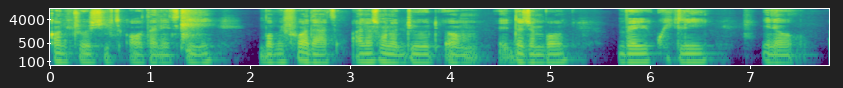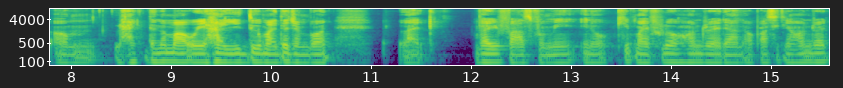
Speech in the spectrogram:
control shift alternate E. But before that I just want to do um, a dodge and burn very quickly you know um, like the normal way how you do my burn like very fast for me you know keep my flow 100 and opacity 100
